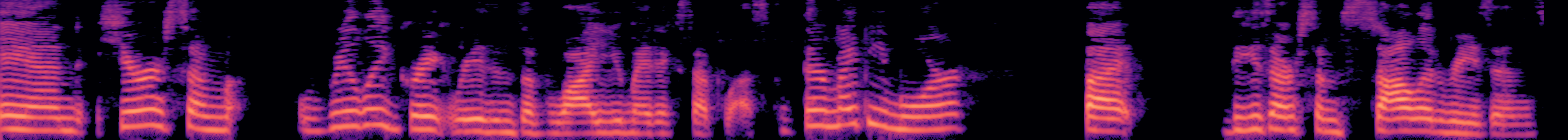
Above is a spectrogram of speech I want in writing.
And here are some really great reasons of why you might accept less. There might be more, but these are some solid reasons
